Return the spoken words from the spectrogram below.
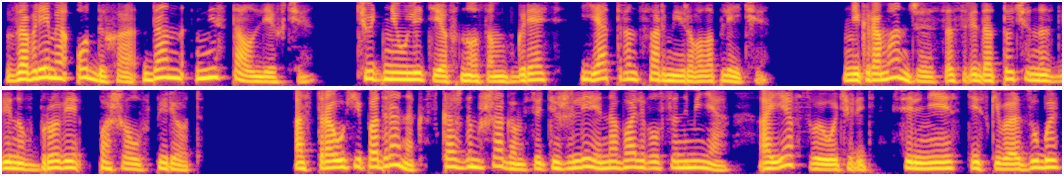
За время отдыха Дан не стал легче. Чуть не улетев носом в грязь, я трансформировала плечи. Некромант же, сосредоточенно сдвинув брови, пошел вперед. Остроухий подранок с каждым шагом все тяжелее наваливался на меня, а я, в свою очередь, сильнее стискивая зубы,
